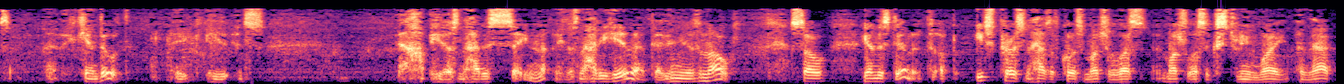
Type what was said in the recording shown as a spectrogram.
So, uh, he can't do it. He, he, it's, he doesn't know how to say no. He doesn't know how to hear that. He doesn't know. So you understand it. Each person has, of course, much less, much less extreme way than that.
